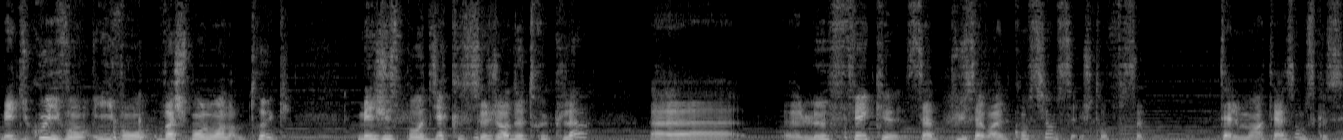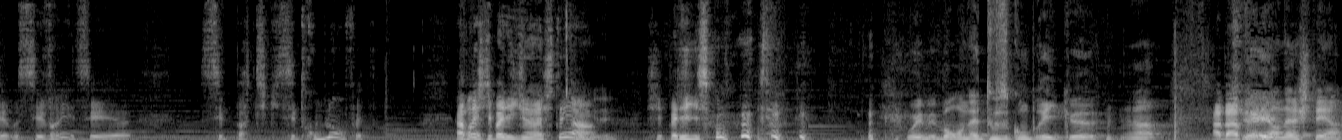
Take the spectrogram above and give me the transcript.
Mais du coup, ils vont, ils vont vachement loin dans le truc. Mais juste pour dire que ce genre de truc-là, euh, euh, le fait que ça puisse avoir une conscience, je trouve ça tellement intéressant parce que c'est vrai, c'est euh, c'est c'est troublant en fait. Après, je t'ai pas dit que j'en achetais, hein. Oui, J'ai pas dit qu'ils sont. Oui, mais bon, on a tous compris que. Hein, Ah bah tu après, en acheter un.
